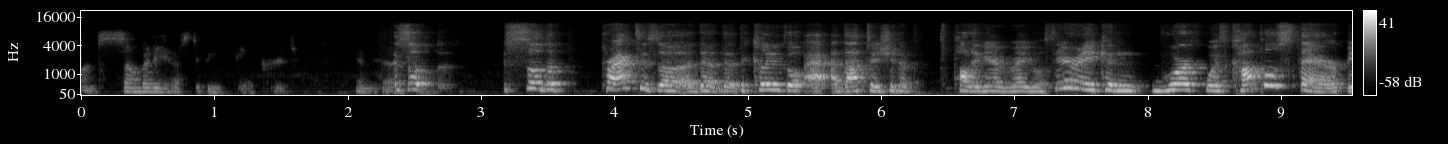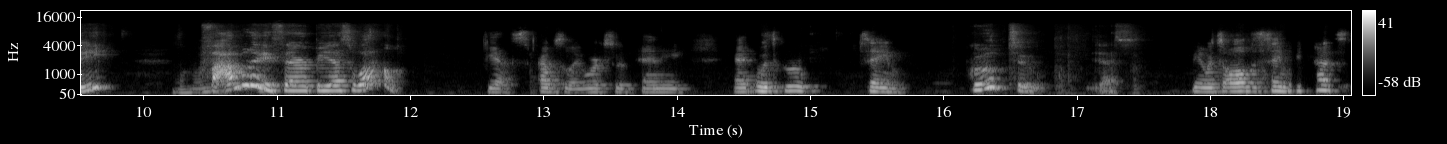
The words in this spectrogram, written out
on. Somebody has to be anchored in that. So, so the practice of the, the, the clinical adaptation of polyvagal theory can work with couples therapy, mm-hmm. family therapy as well. Yes, absolutely. Works with any and with group, same. Group too. Yes. You know, it's all the same because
